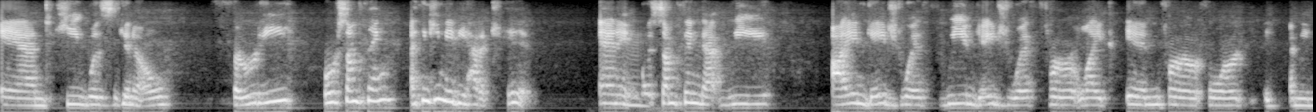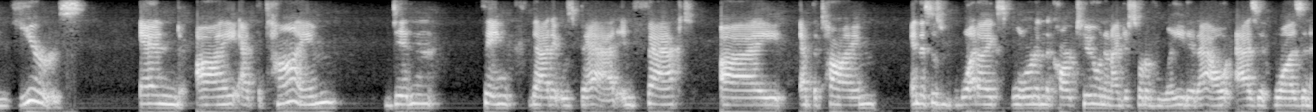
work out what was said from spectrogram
And he was, you know, 30 or something. I think he maybe had a kid. And it mm. was something that we I engaged with, we engaged with for like in for for I mean years. And I at the time didn't think that it was bad. In fact, I at the time and this is what I explored in the cartoon and I just sort of laid it out as it was and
